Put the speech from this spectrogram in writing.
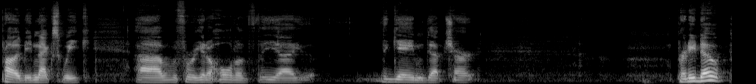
probably be next week uh, before we get a hold of the uh, the game depth chart. Pretty dope.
